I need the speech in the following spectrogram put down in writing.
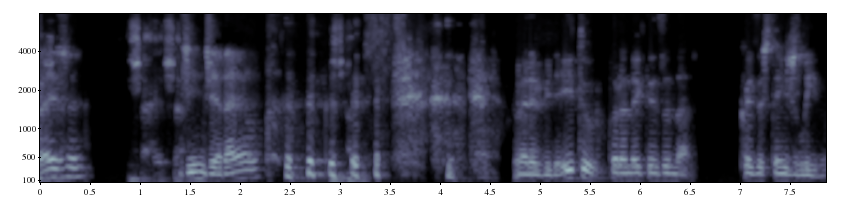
É cerveja, já, é já. ginger ale? é já. Maravilha. E tu, por onde é que tens andado? Coisas tens lido?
